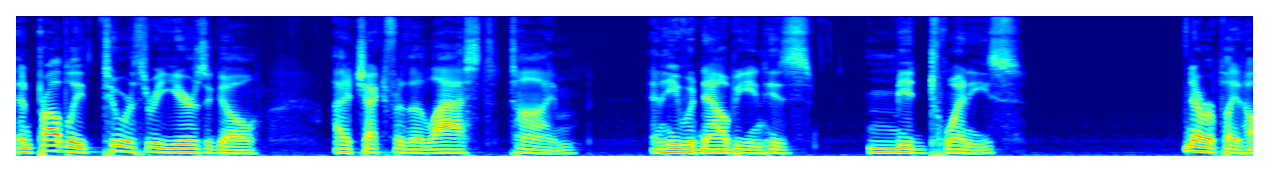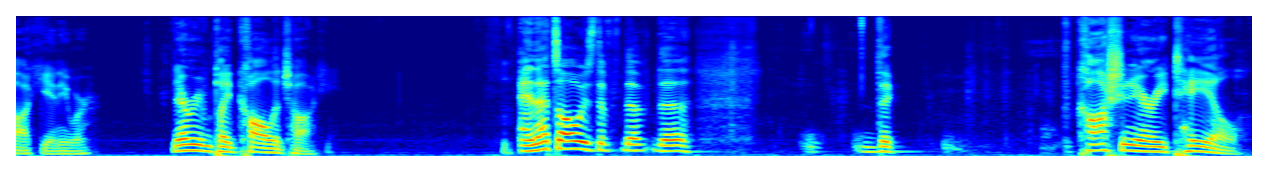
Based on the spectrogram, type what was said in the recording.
And probably two or three years ago, I checked for the last time, and he would now be in his mid 20s. Never played hockey anywhere, never even played college hockey. And that's always the, the, the, the cautionary tale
